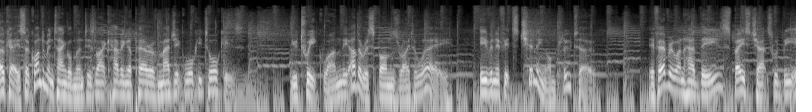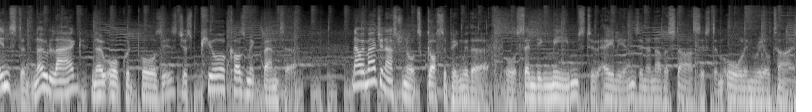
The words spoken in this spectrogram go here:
Okay, so quantum entanglement is like having a pair of magic walkie-talkies. You tweak one, the other responds right away, even if it's chilling on Pluto. If everyone had these, space chats would be instant. No lag, no awkward pauses, just pure cosmic banter. Now imagine astronauts gossiping with Earth or sending memes to aliens in another star system, all in real time.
